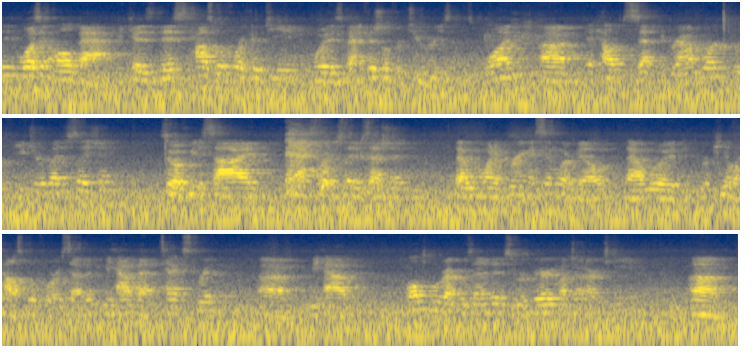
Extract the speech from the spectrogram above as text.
it wasn't all bad because this House Bill 413 was beneficial for two reasons. One, um, it helped set the groundwork for future legislation. So if we decide next legislative session that we want to bring a similar bill that would repeal House Bill 407. We have that text written. Um, we have multiple representatives who are very much on our team. Um,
